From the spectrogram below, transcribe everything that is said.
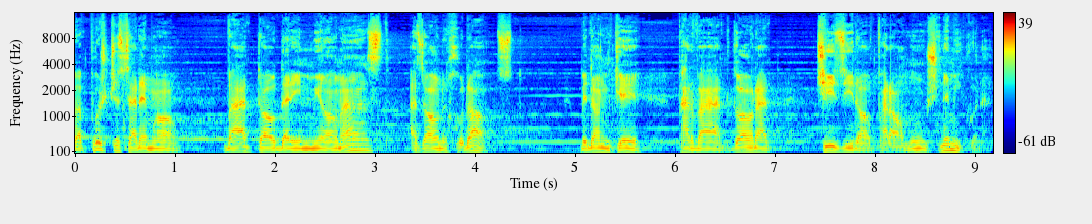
و پشت سر ما و حتی در این میان است از آن خداست. بدان که پروردگارت چیزی را فراموش نمی کند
